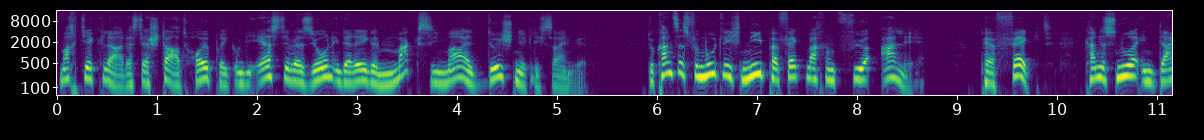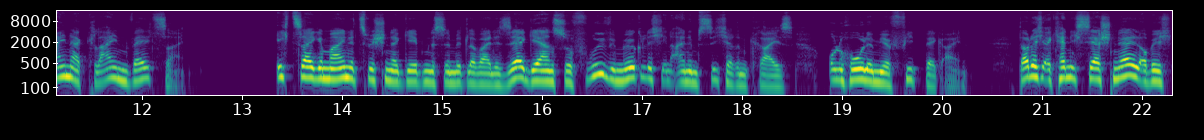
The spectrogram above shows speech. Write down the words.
Mach dir klar, dass der Start holprig und die erste Version in der Regel maximal durchschnittlich sein wird. Du kannst es vermutlich nie perfekt machen für alle. Perfekt kann es nur in deiner kleinen Welt sein. Ich zeige meine Zwischenergebnisse mittlerweile sehr gern so früh wie möglich in einem sicheren Kreis und hole mir Feedback ein. Dadurch erkenne ich sehr schnell, ob ich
